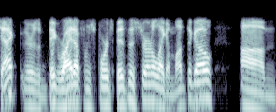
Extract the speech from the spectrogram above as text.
check, there was a big write up from Sports Business Journal like a month ago. Um,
